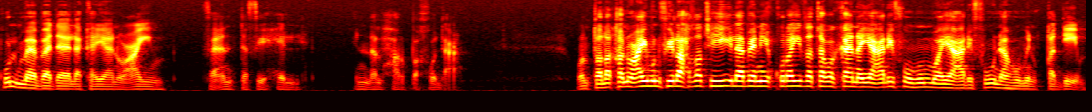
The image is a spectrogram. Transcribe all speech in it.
قل ما بدا لك يا نعيم فأنت في حل إن الحرب خدعة. وانطلق نعيم في لحظته إلى بني قريظة وكان يعرفهم ويعرفونه من قديم.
